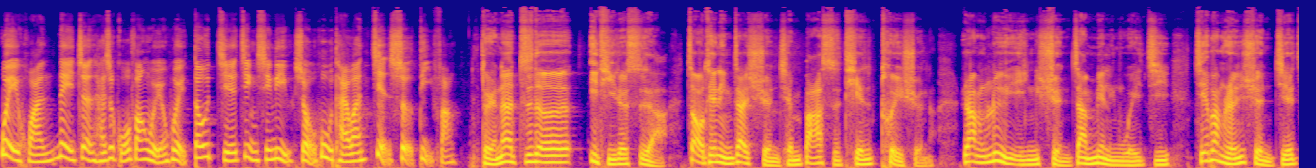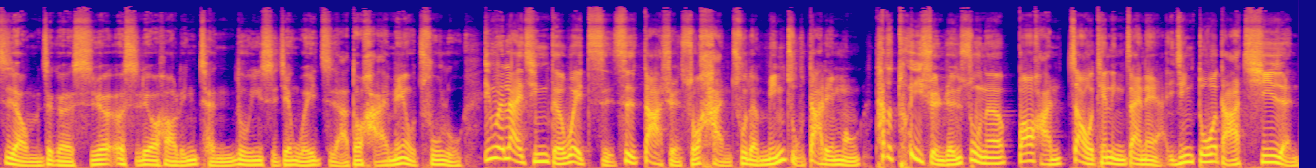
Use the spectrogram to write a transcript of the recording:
卫环、内政还是国防委员会，都竭尽心力守护台湾、建设地方。对，那值得一提的是啊，赵天麟在选前八十天退选了，让绿营选战面临危机。接棒人选截至啊，我们这个十月二十六号凌晨录音时间为止啊，都还没有出炉。因为赖清德为此次大选所喊出的民主大联盟，他的退选人数呢，包含赵天麟在内啊，已经多达七人。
